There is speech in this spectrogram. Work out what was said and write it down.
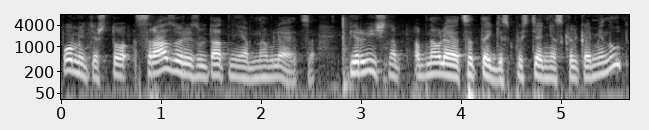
Помните, что сразу результат не обновляется. Первично обновляются теги спустя несколько минут,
